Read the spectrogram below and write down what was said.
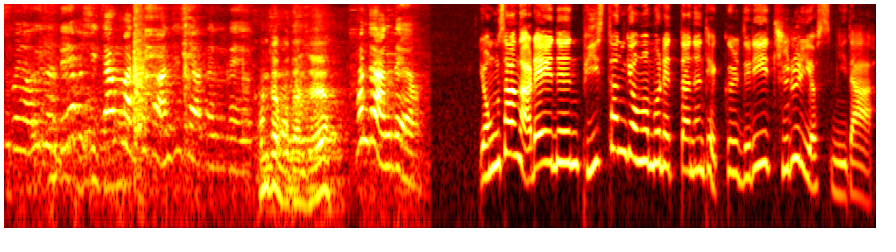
여기는 네 분씩 짝 맞춰서 앉으셔야 되는데 혼자 못 앉아요? 혼자 안 돼요. 영상 아래에는 비슷한 경험을 했다는 댓글들이 줄을 이었습니다.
